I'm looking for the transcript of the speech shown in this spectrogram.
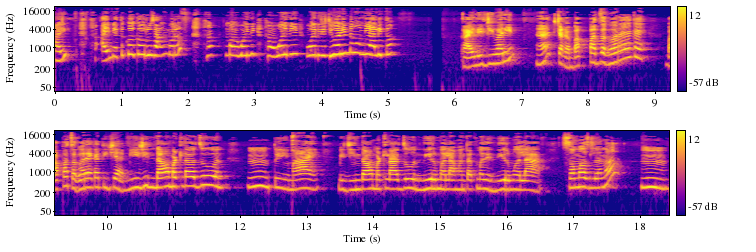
आई आई मी आता काय करू सांग बरं? मला वहिनी वहिनी वहिनीची जिवारी ना मग मी आली तर? काय लई जिवारी? हा? तिच्या काय बाप्पाचं घर आहे काय? बाप्पाचं घर आहे का तिच्या? मी जिंदाव म्हटलं अजून. हम्म माय. मी जिंदाव म्हटलं अजून. निर्मला म्हणतात मध्ये निर्मला. समजलं ना? हम्म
